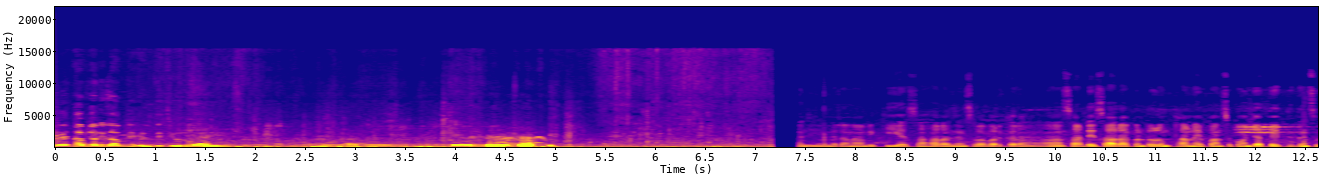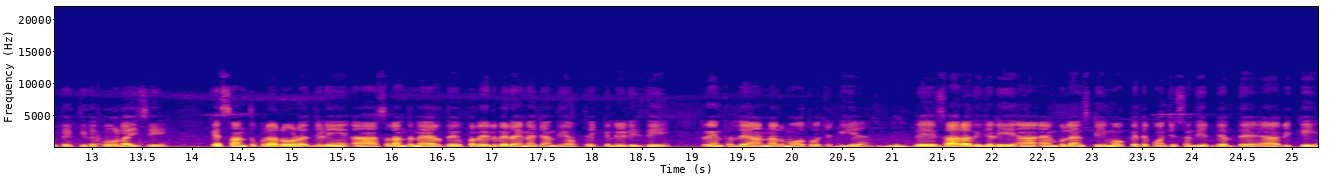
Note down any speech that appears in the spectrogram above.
ਇਹ ਤਾਂ ਵਿਚਾਰੀ ਲੱਭਦੀ ਫਿਰਦੀ ਸੀ ਉਦੋਂ ਹਾਂਜੀ ਮੇਰਾ ਨਾਮ ਵਿੱਕੀ ਹੈ, ਸਹਾਰਾ ਜਨ ਵਰਕਰ ਹਾਂ। ਸਾਡੇ ਸਹਾਰਾ ਕੰਟਰੋਲ 98555 33333 ਤੇ ਕਾਲ ਆਈ ਸੀ ਕਿ ਸੰਤਪੁਰਾ ਰੋਡ ਜਿਹੜੀ ਸਰਹੰਦ ਨਹਿਰ ਦੇ ਉੱਪਰ ਰੇਲਵੇ ਲਾਈਨਾਂ ਜਾਂਦੀਆਂ, ਉੱਥੇ ਇੱਕ ਲੇਡੀਜ਼ ਦੀ ਟ੍ਰੇਨ ਥੱਲੇ ਆਉਣ ਨਾਲ ਮੌਤ ਹੋ ਚੁੱਕੀ ਹੈ। ਤੇ ਸਹਾਰਾ ਦੀ ਜਿਹੜੀ ਐਂਬੂਲੈਂਸ ਟੀਮ ਮੌਕੇ ਤੇ ਪਹੁੰਚੀ, ਸੰਦੀਪ ਗਿੱਲ ਤੇ ਵਿੱਕੀ,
